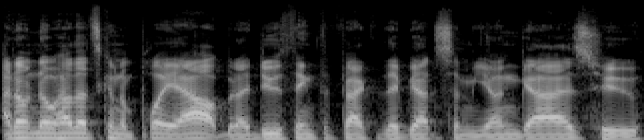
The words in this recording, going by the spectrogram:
I don't know how that's going to play out, but I do think the fact that they've got some young guys who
